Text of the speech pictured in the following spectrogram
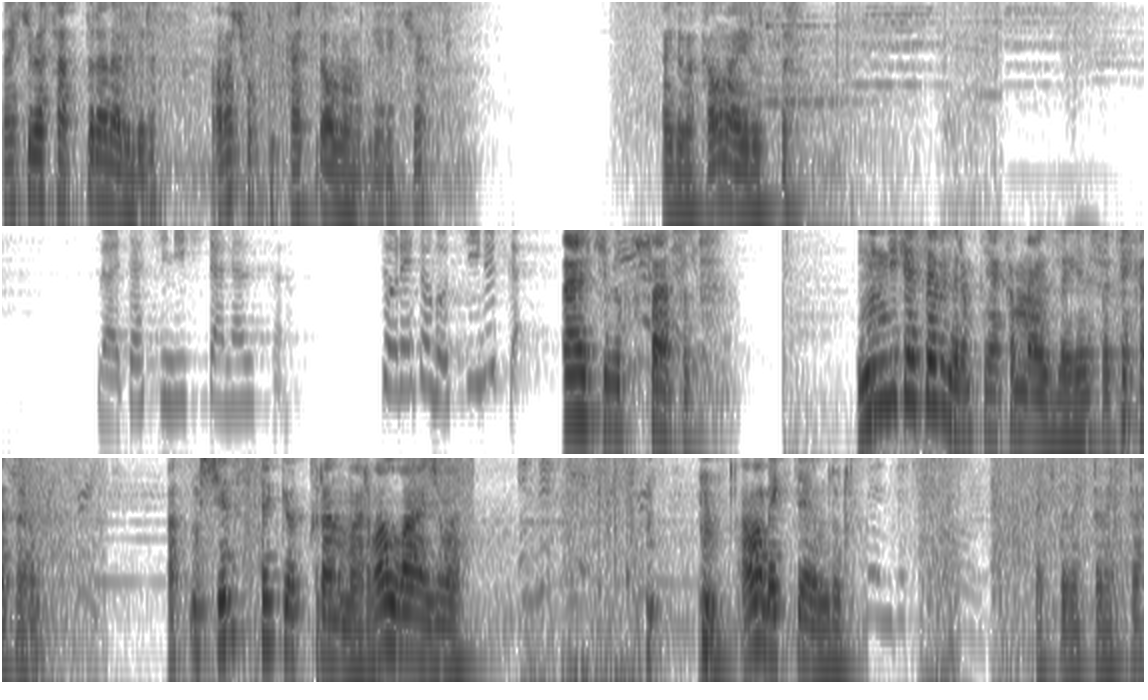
Rakibe sattırabiliriz. Ama çok dikkatli olmamız gerekiyor. Haydi bakalım hayırlısı. Belki bir pusu atıp Ling'i kesebilirim. Yakın menzile gelirse tek atarım. 67 stack gök kıranım var. Vallahi acımam. Ama bekleyelim dur. Bekle bekle bekle.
